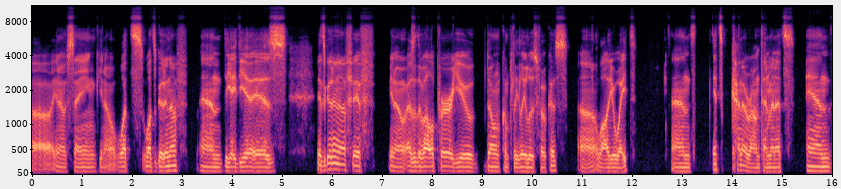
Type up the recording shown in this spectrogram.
uh, you know saying you know what's what's good enough and the idea is it's good enough if you know, as a developer, you don't completely lose focus uh, while you wait. And it's kind of around 10 minutes. And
